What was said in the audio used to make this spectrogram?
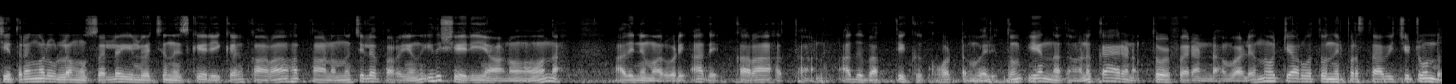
ചിത്രങ്ങളുള്ള മുസല്ലയിൽ വെച്ച് നിസ്കരിക്കൽ കറാഹത്താണെന്ന് ചില പറയുന്നു. ഇത് ശരിയാണോ എന്നാ. അതിന് മറുപടി അതെ കറാഹത്താണ്. അത് ഭക്തിക്ക് കോട്ടം വരുത്തും എന്നതാണ് കാരണം. തൊഴുഫ രണ്ടാം വാൾ നൂറ്റി അറുപത്തൊന്നിൽ പ്രസ്താവിച്ചിട്ടുണ്ട്.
